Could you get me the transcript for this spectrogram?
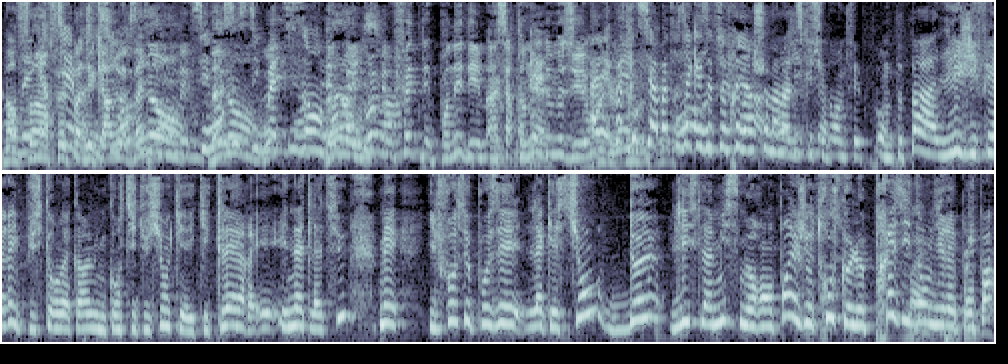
pour des quartiers. On fait pas des quartiers. Non. Sinon, c'est stigmatisant. Vous faites, prenez un certain nombre de mesures. Allez, Patricia, Patricia qui essaie de se frayer un chemin dans la discussion. On ne peut pas légiférer puisqu'on a quand même une constitution qui est, claire et, et nette là-dessus. Mais il faut se poser la question de l'islamisme rampant et je trouve que le président n'y répond pas,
